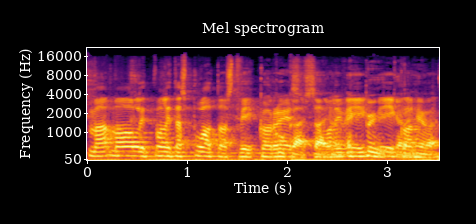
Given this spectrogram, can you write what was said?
mä, mä, olin, mä olin tässä puolitoista viikkoa reissussa. sai? Mä olin Pyykkönen, viikon, hyvä.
